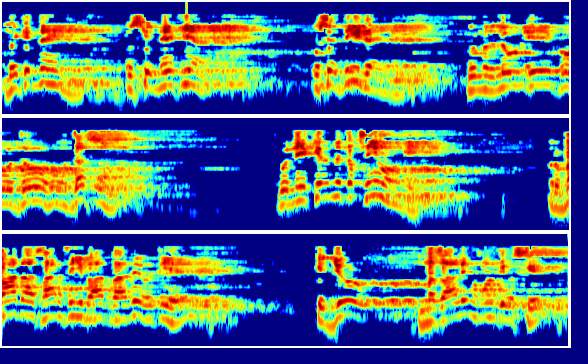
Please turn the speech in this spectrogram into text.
لیکن نہیں، اس کی نیکیاں اسے دی جائیں گی وہ مظلوم ایک ہو، دو ہو، دس ہو وہ نیکیوں میں تقسیم ہوں گی۔ اور بعد آثار سے یہ بات واضح ہوتی ہے کہ جو مظالم ہوں گے اس کے،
